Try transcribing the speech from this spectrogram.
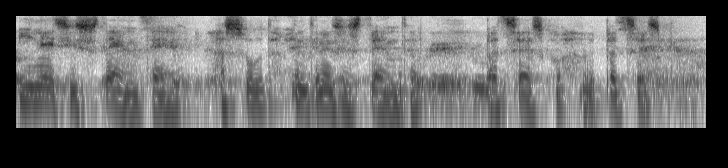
Inesistente, assolutamente inesistente. Pazzesco, pazzesco.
